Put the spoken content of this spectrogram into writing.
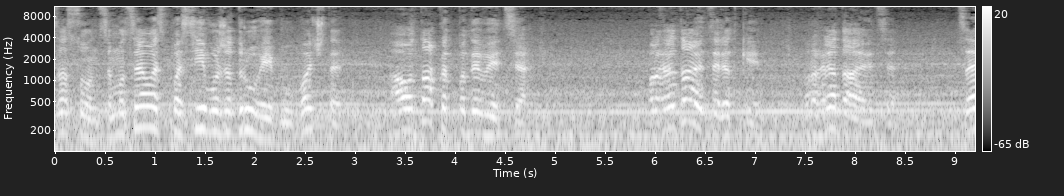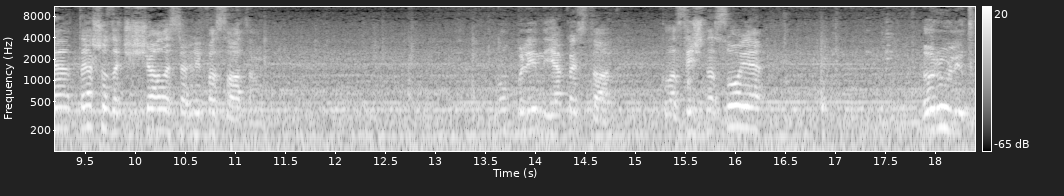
за сонцем. Оце ось посів уже другий був, бачите? А отак от подивіться. Проглядаються рядки? Проглядаються. Це те, що зачищалося гліфосатом. Ну, блін, якось так. Класична соя. Руліт.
